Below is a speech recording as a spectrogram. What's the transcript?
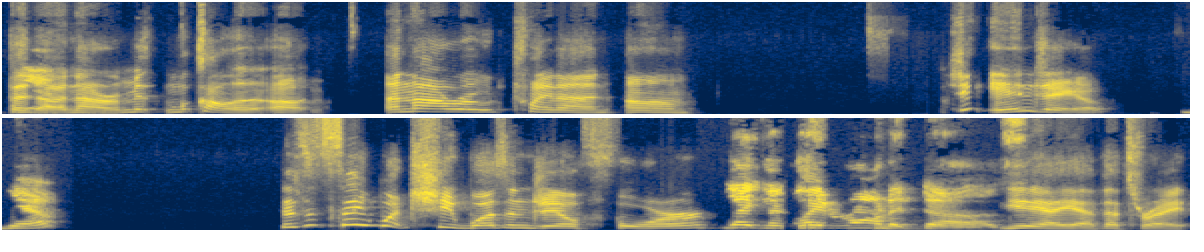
but yeah. uh, Inaru, we'll call it uh, Inaru 29. Um, she's in jail. Yeah. Does it say what she was in jail for? Later, later on, it does. Yeah, yeah, that's right.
